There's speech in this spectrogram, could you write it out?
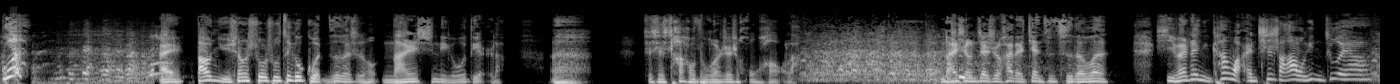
滚！哎，当女生说出这个“滚”字的时候，男人心里有底儿了。嗯，这是差不多，这是哄好了。男生这时候还得贱呲呲的问媳妇儿：“那你看晚上吃啥？我给你做呀。”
